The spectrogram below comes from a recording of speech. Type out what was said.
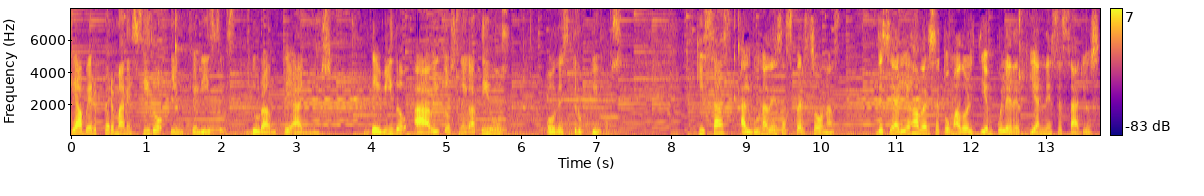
que haber permanecido infelices durante años debido a hábitos negativos o destructivos. Quizás alguna de esas personas desearían haberse tomado el tiempo y la energía necesarios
